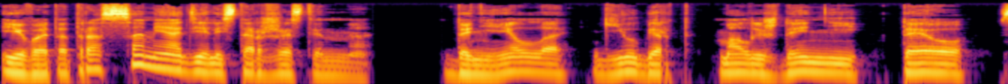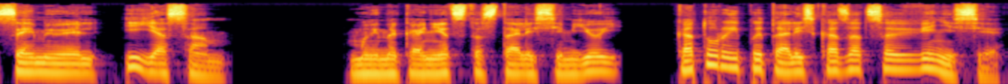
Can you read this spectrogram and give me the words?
И в этот раз сами оделись торжественно. Даниэлла, Гилберт, малыш Денни, Тео, Сэмюэль и я сам. Мы наконец-то стали семьей, которой пытались казаться в Венесе.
